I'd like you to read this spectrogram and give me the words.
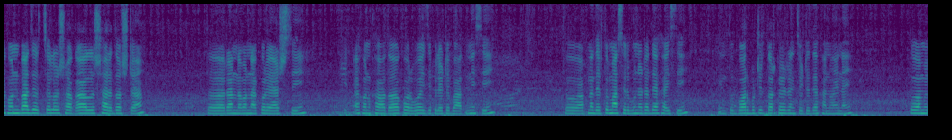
এখন বাজে হচ্ছিল সকাল সাড়ে দশটা। তো রান্না বান্না করে আসছি। এখন খাওয়া দাওয়া করব। এই যে প্লেটে ভাত নিছি। তো আপনাদের তো মাছের বুনাটা দেখাইছি। কিন্তু বরবটির তরকারি রাঁধছি এটা দেখানো হয় নাই। তো আমি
